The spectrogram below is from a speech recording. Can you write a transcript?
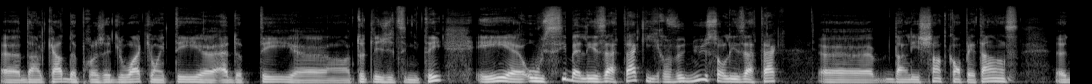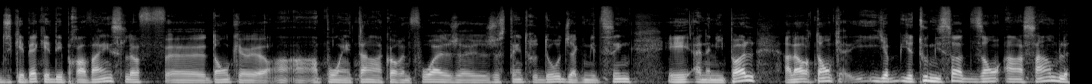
dans le cadre de projets de loi qui ont été adoptés en toute légitimité. Et aussi, ben, les attaques, il est revenu sur les attaques dans les champs de compétences du Québec et des provinces, là, euh, donc euh, en, pointant encore une fois je- Justin Trudeau, Jack Mitzing et Anami Paul. Alors donc, il a, il a tout mis ça, disons, ensemble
